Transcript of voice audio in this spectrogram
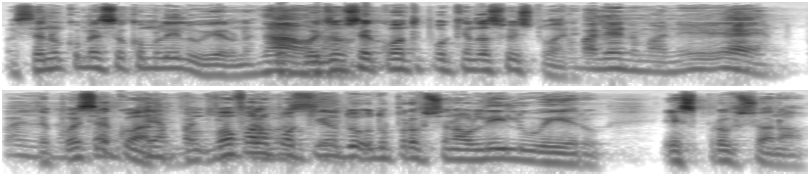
Você não começou como leiloeiro, né? Não, Depois não, você conta um pouquinho da sua história. Trabalhei no maneiro. É, Depois você conta. Vamos falar um pouquinho do, do profissional leiloeiro, esse profissional.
